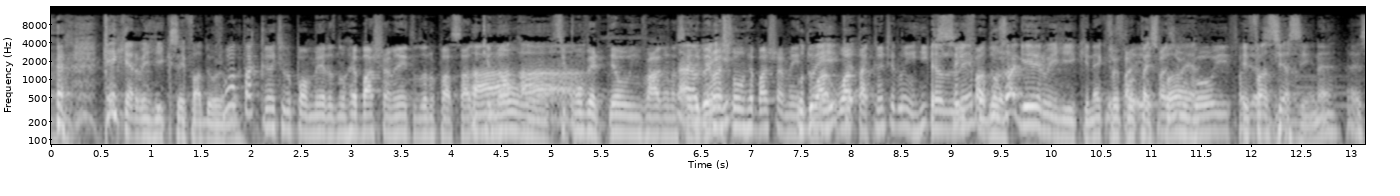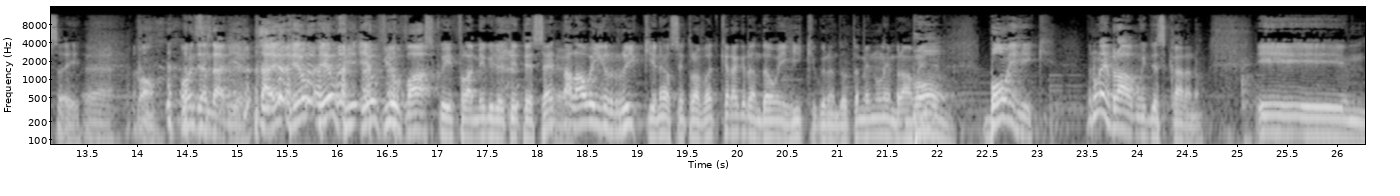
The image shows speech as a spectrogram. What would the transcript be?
Quem que era o Henrique Ceifador? Foi o atacante do Palmeiras no rebaixamento do ano passado, que Ah, não ah. se converteu em vaga na Não, Série o B, mas foi um rebaixamento. o do O, a- Henrique- o atacante é do Henrique Eu lembro ceifador. do zagueiro Henrique, né? Que Ele foi pra ele fazia o Espanha. gol e fazia ele fazia assim, assim, né? É isso aí. Bom, onde andaria? Tá, eu, eu, eu vi, eu vi o Vasco e Flamengo de 87, É. tá lá o Henrique, né? O centroavante, que era grandão, Henrique, o grandão. Também não lembrava Bom. dele. Bom Henrique. Eu não lembrava muito desse cara, não. E.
